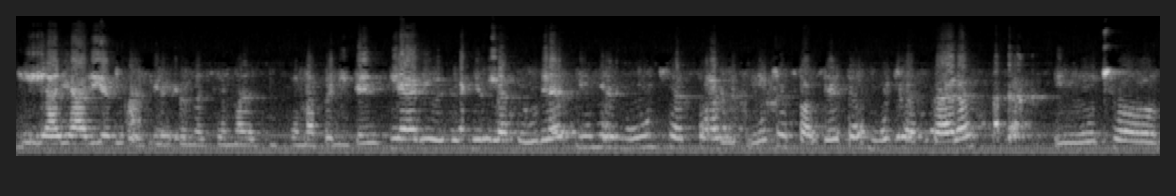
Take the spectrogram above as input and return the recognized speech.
y hay áreas, por ejemplo, en el tema del sistema penitenciario, es decir, la seguridad tiene muchas, muchas facetas, muchas caras y, muchos,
